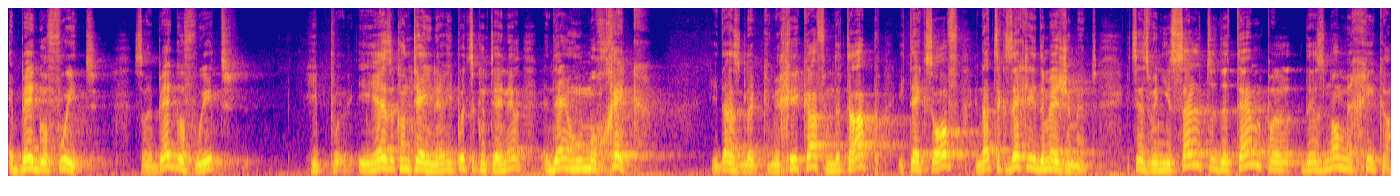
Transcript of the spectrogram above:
a bag of wheat. So a bag of wheat, he, put, he has a container, he puts a container, and then he mochek. He does like mechika from the top, he takes off, and that's exactly the measurement. It says when you sell to the temple, there's no mechika.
